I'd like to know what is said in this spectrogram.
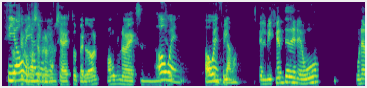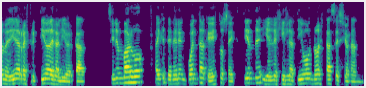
Sí, no Owen, sé cómo se pronuncia esto, perdón. Owen, Owen, Owen se llama. El vigente DNU, una medida restrictiva de la libertad. Sin embargo, hay que tener en cuenta que esto se extiende y el legislativo no está sesionando.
